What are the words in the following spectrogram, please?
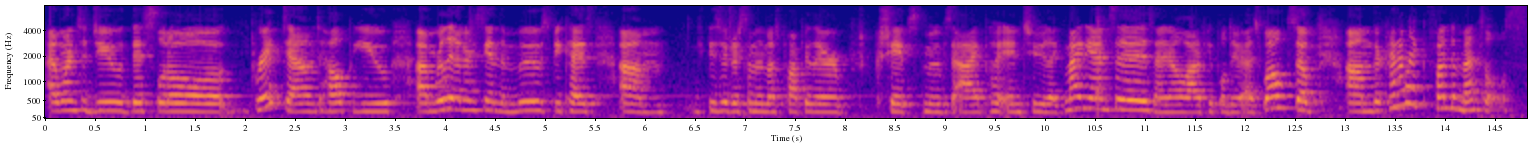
I wanted to do this little breakdown to help you um, really understand the moves because um, these are just some of the most popular shapes moves that I put into like my dances. I know a lot of people do as well. So um, they're kind of like fundamentals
